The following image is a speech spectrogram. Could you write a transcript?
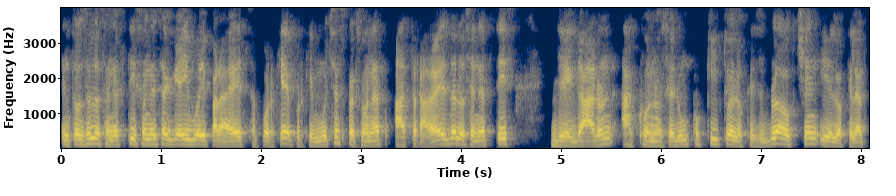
entonces los NFTs son ese gateway para esta. ¿Por qué? Porque muchas personas a través de los NFTs llegaron a conocer un poquito de lo que es blockchain y de lo que la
